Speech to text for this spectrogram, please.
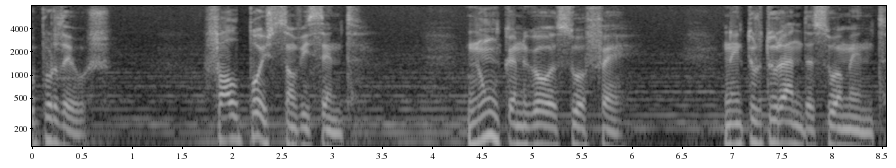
E morreu por Deus. Falo, pois, de São Vicente. Nunca negou a sua fé, nem torturando a sua mente.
